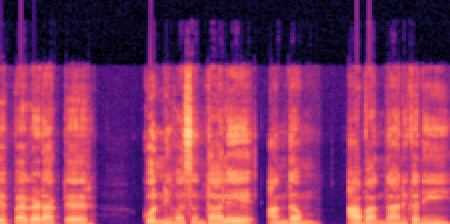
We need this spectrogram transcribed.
చెప్పాగా డాక్టర్ కొన్ని వసంతాలే అందం ఆ బంధానికని.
